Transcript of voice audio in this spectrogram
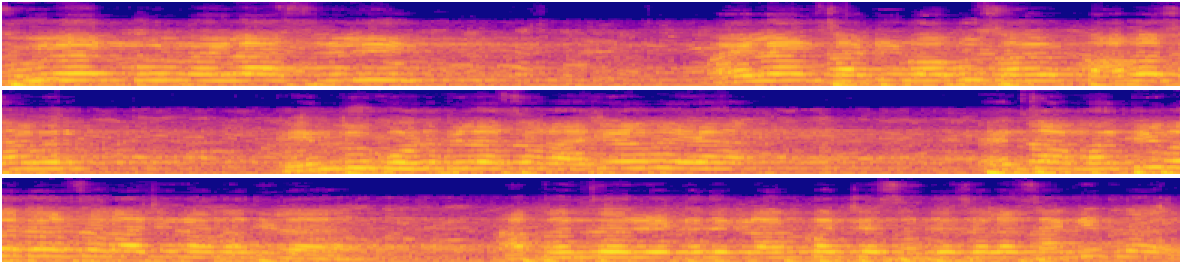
चुलत मूल महिला असलेली महिलांसाठी बाबूसाहेब बाबासाहेब हिंदू कोटबिलाचा राजीनामा या त्यांचा मंत्रिपदाचा राजीनामा दिला. आपण जर एखाद्या ग्रामपंचायत सदस्याला सांगितलं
